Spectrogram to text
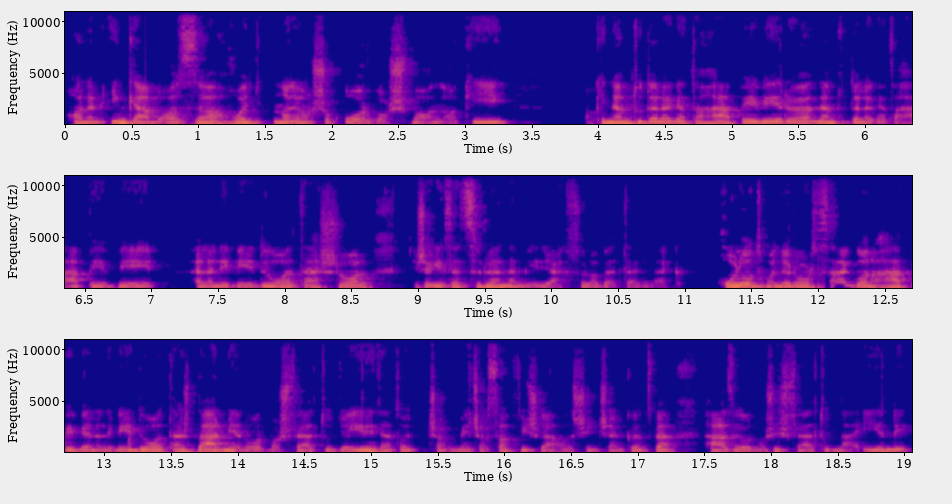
hanem inkább azzal, hogy nagyon sok orvos van, aki, aki nem tud eleget a HPV-ről, nem tud eleget a HPV elleni védőoltásról, és egész egyszerűen nem írják fel a betegnek. Holott mhm. Magyarországon a HPV elleni védőoltást bármilyen orvos fel tudja írni, tehát hogy csak, még csak szakvizsgához sincsen kötve, házi orvos is fel tudná írni,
